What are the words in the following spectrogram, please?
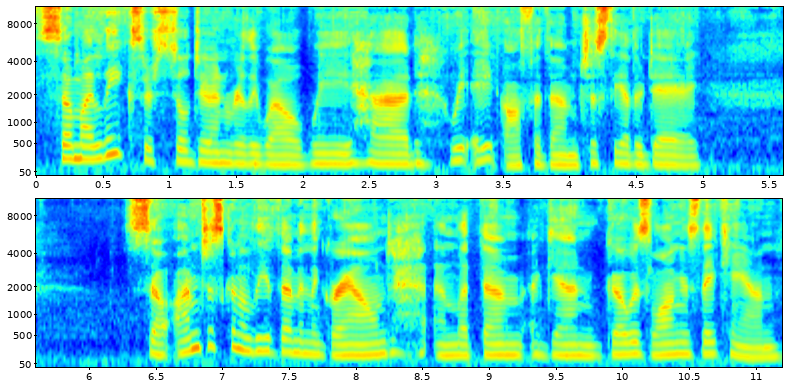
So my leeks are still doing really well. We had, we ate off of them just the other day. So I'm just gonna leave them in the ground and let them, again, go as long as they can.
